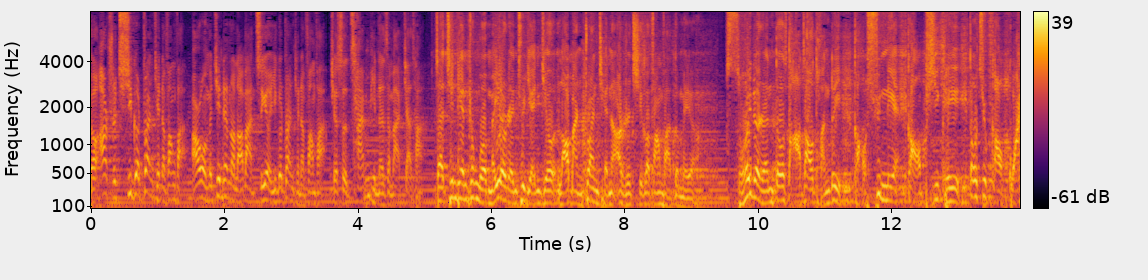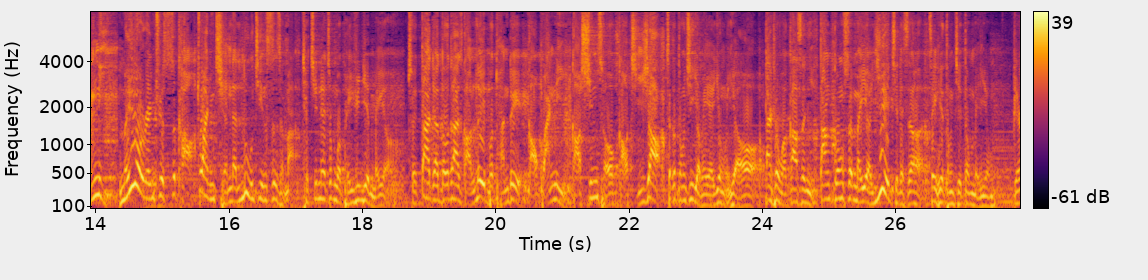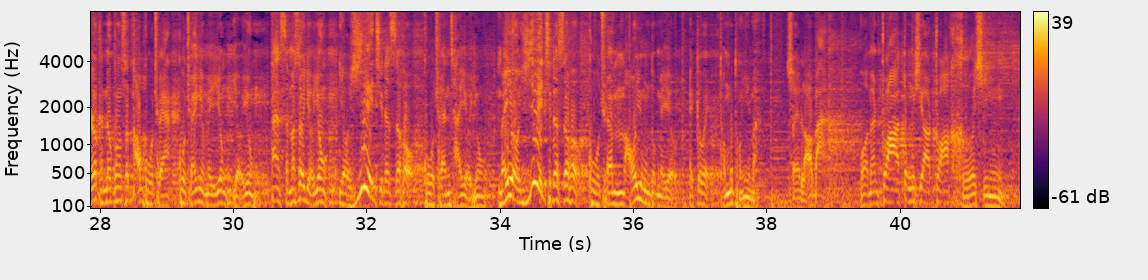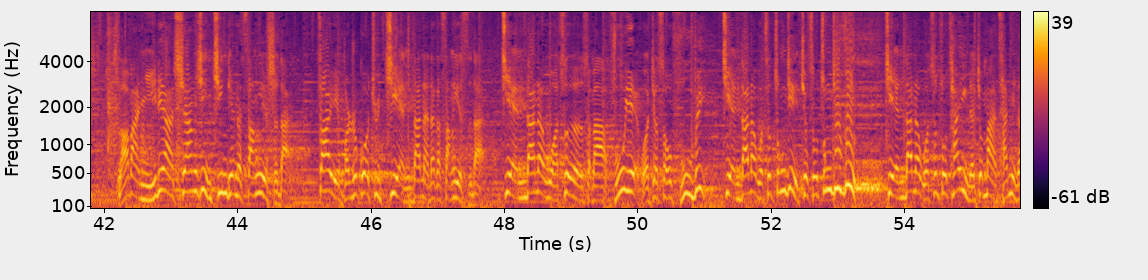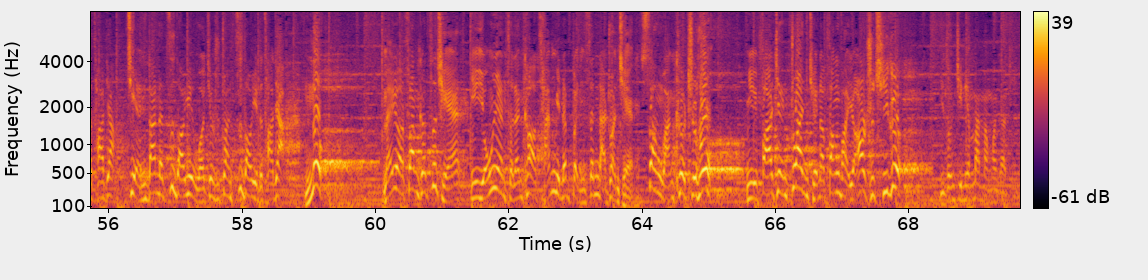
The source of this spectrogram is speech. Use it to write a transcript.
有二十七个赚钱的方法，而我们今天的老板只有一个赚钱的方法，就是产品的什么价差。在今天中国，没有人去研究老板赚钱的二十七个方法都没有。所有的人都打造团队、搞训练、搞 PK，都去搞管理，没有人去思考赚钱的路径是什么。就今天中国培训界没有，所以大家都在搞内部团队、搞管理、搞薪酬、搞绩效，这个东西有没有用？有。但是我告诉你，当公司没有业绩的时候，这些东西都没用。比如很多公司搞股权，股权有没有用？有用。但什么时候有用？有业绩的时候，股权才有用。没有业绩的时候，股权毛用都没有。哎，各位同不同意嘛？所以老板。我们抓东西要抓核心，老板，你一定要相信今天的商业时代，再也不是过去简单的那个商业时代。简单的我是什么服务业，我就收服务费；简单的我是中介，就收中介费；简单的我是做餐饮的，就卖产品的差价；简单的制造业，我就是赚制造业的差价。No，没有上课之前，你永远只能靠产品的本身来赚钱。上完课之后，你发现赚钱的方法有二十七个。你从今天慢慢往下提。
